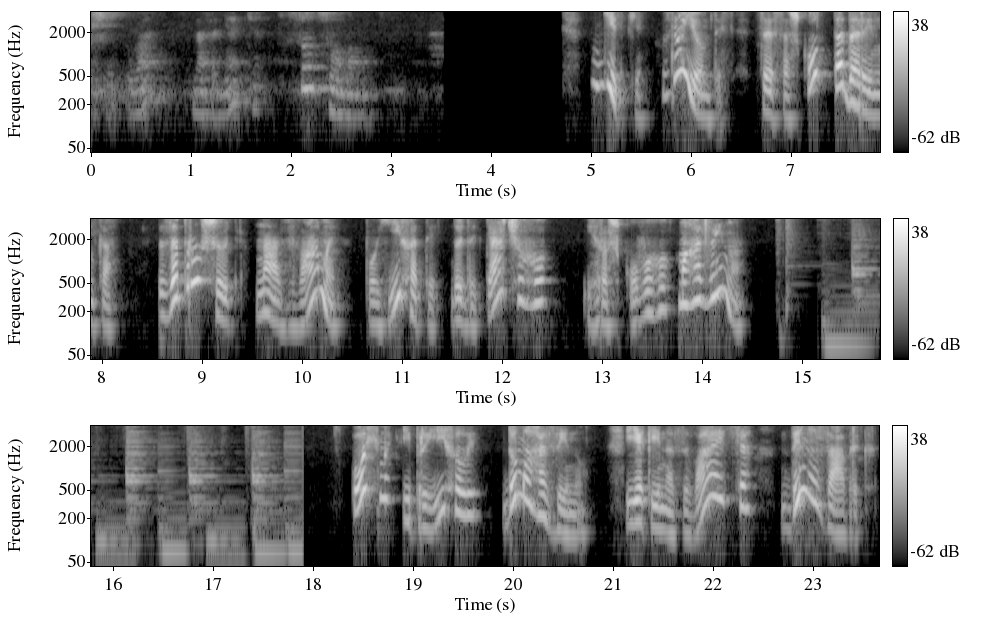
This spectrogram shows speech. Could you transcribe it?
запрошую вас на заняття соціумом. Дітки, знайомтесь, це Сашко та Даринка. Запрошують нас з вами поїхати до дитячого іграшкового магазину. Ось ми і приїхали до магазину, який називається Динозаврик.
